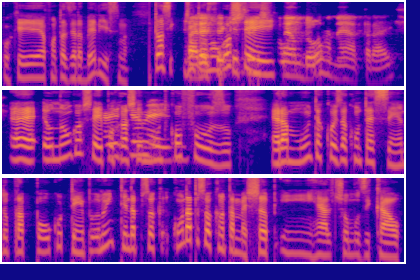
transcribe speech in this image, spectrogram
porque a fantasia era belíssima. Então, assim, gente, eu não gostei. Que tinha esplendor, né, atrás. É, eu não gostei, porque eu achei mesmo. muito confuso. Era muita coisa acontecendo para pouco tempo. Eu não entendo a pessoa. Quando a pessoa canta mashup em reality show musical,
